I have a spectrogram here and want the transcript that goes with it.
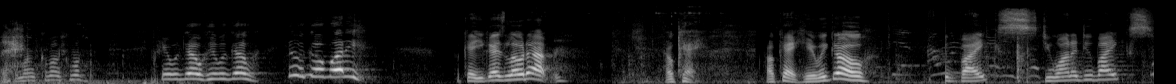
Come on, come on, come on. Here we go, here we go. Here we go, buddy. Okay, you guys load up. Okay. Okay, here we go. Do bikes. Do you want to do bikes?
